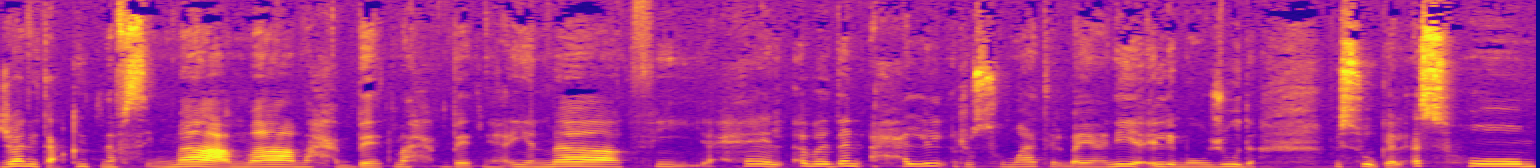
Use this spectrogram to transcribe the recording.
جاني تعقيد نفسي. ما ما ما حبيت ما حبيت نهائيا. ما في حيل ابدا أحلل الرسومات البيانية اللي موجودة في سوق الأسهم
